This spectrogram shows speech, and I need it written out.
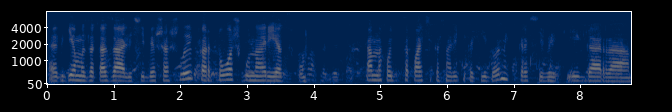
э, где мы заказали себе шашлык, картошку, нарезку. Там находится пасека. Смотрите, какие домики красивые. И гора.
